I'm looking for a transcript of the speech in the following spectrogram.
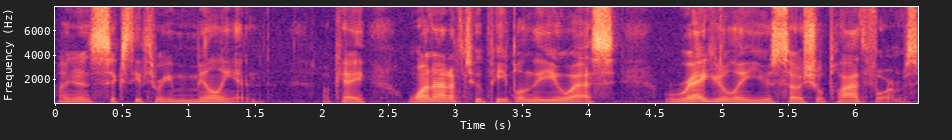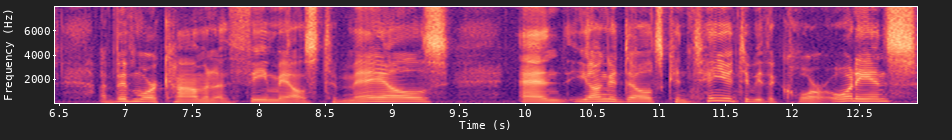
163 million. Okay, one out of two people in the U.S regularly use social platforms, a bit more common on females to males, and young adults continue to be the core audience.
